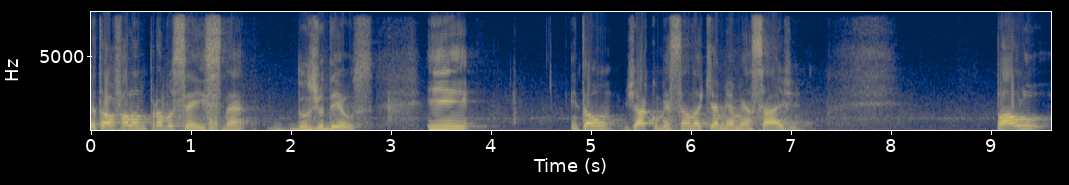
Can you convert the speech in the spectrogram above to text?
Eu estava falando para vocês, né, dos judeus. E então, já começando aqui a minha mensagem. Paulo,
